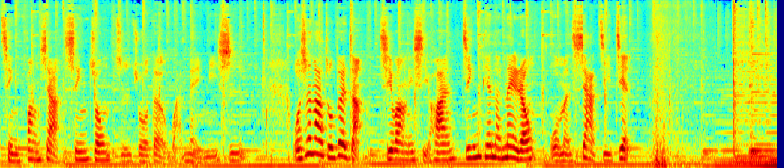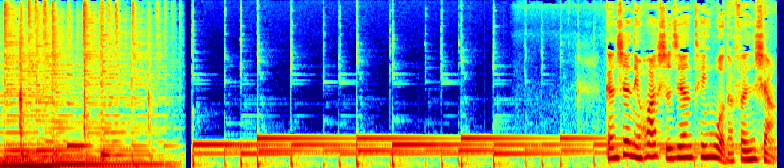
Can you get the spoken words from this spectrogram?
请放下心中执着的完美迷失。我是蜡烛队长，希望你喜欢今天的内容。我们下集见。感谢你花时间听我的分享。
